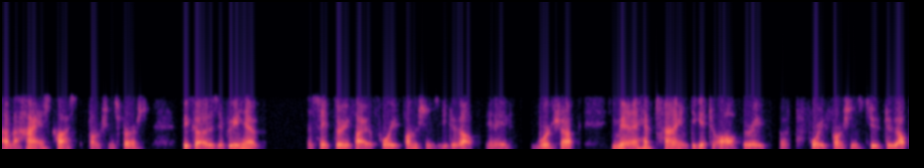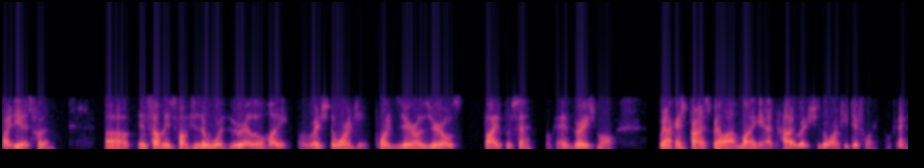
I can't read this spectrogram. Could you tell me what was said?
on the highest cost functions first. Because if we have, let's say, 35 or 40 functions that you develop in a workshop, you may not have time to get to all 30 or 40 functions to develop ideas for them. Uh, and some of these functions are worth very little money, register the warranty, 0.005%, okay, very small. We're not going to probably spend a lot of money on how to register the warranty differently, okay?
